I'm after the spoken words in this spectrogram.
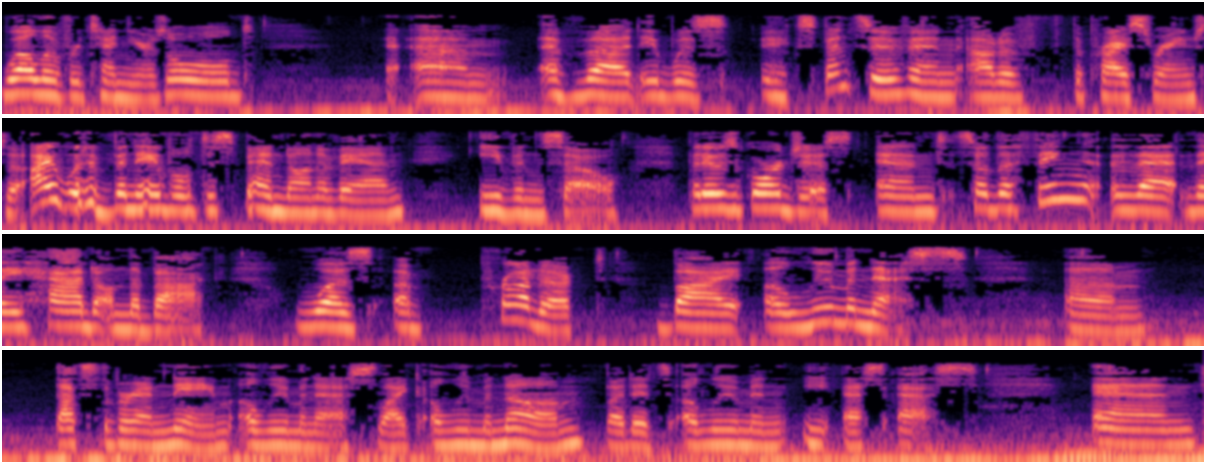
well over 10 years old Um, but it was expensive and out of the price range that I would have been able to spend on a van, even so. But it was gorgeous. And so the thing that they had on the back was a product by Aluminess. Um, that's the brand name, Aluminess, like aluminum, but it's Alumin ESS. And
